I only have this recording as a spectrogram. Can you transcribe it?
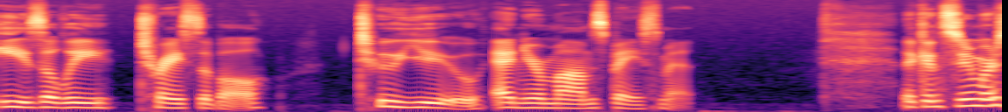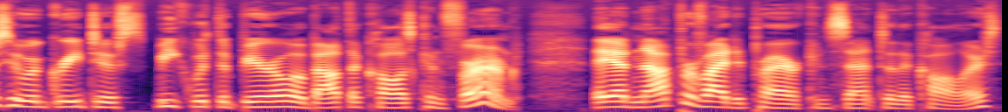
easily traceable to you and your mom's basement. The consumers who agreed to speak with the Bureau about the calls confirmed they had not provided prior consent to the callers.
